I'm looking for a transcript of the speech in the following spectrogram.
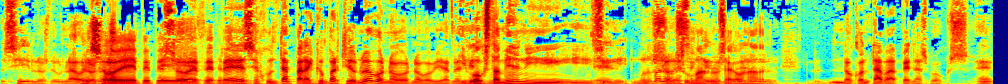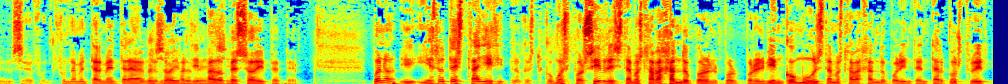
Sí, los de un lado. PSOE, PP, PSOE, PP, se juntan para que un partido nuevo no, no gobierne. Y Vox también, y, eh, bueno, Sumar no se ha nada. No contaba apenas Vox. ¿eh? Fundamentalmente era PSOE participado PSOE y PP. Bueno, y, esto te extraña, y pero ¿cómo es posible? Si estamos trabajando por, por, por el bien común, si estamos trabajando por intentar construir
